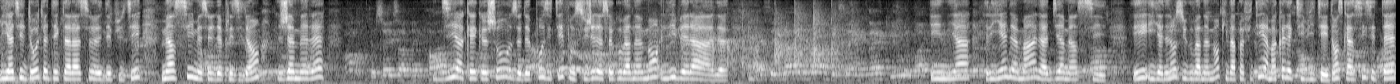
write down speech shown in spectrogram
Y a-t-il d'autres déclarations de députés? Merci, Monsieur le Président. J'aimerais dire quelque chose de positif au sujet de ce gouvernement libéral. Il n'y a rien de mal à dire merci. Et il y a une annonce du gouvernement qui va profiter à ma collectivité. Dans ce cas-ci, c'était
